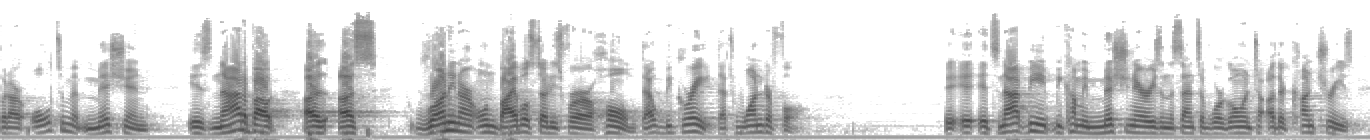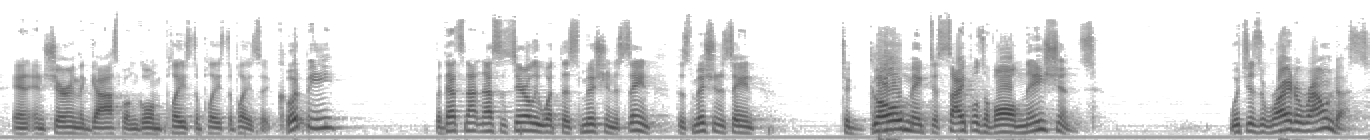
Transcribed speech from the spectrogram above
But our ultimate mission is not about uh, us running our own Bible studies for our home. That would be great. That's wonderful. It, it's not be, becoming missionaries in the sense of we're going to other countries and, and sharing the gospel and going place to place to place. It could be, but that's not necessarily what this mission is saying. This mission is saying to go make disciples of all nations, which is right around us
